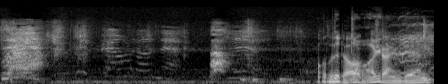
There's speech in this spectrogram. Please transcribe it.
back! Well, the, The dog, dog. chimed in.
